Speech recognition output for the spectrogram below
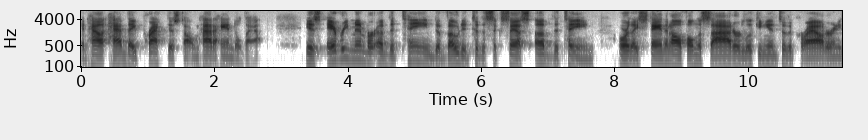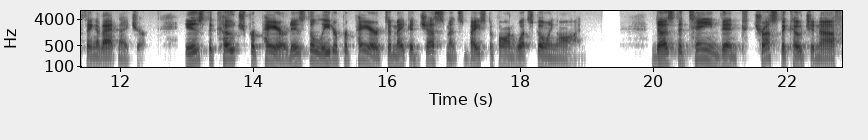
and how have they practiced on how to handle that? Is every member of the team devoted to the success of the team, or are they standing off on the side or looking into the crowd or anything of that nature? Is the coach prepared? Is the leader prepared to make adjustments based upon what's going on? Does the team then trust the coach enough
